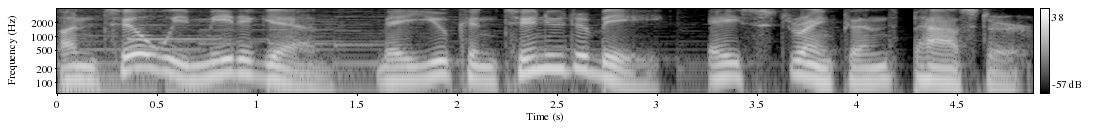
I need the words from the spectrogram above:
Until we meet again, may you continue to be a strengthened pastor.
